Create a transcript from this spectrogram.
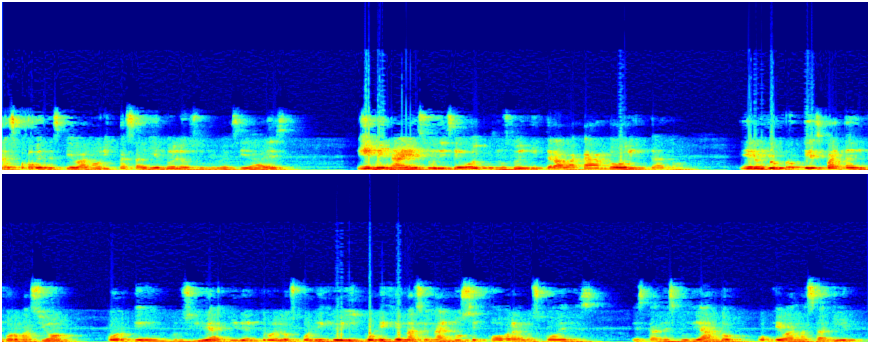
los jóvenes que van ahorita saliendo de las universidades temen a eso, dice, hoy pues no estoy ni trabajando ahorita, ¿no? Pero yo creo que es falta de información, porque inclusive aquí dentro de los colegios y el Colegio Nacional no se cobra a los jóvenes que están estudiando o que van a salir.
